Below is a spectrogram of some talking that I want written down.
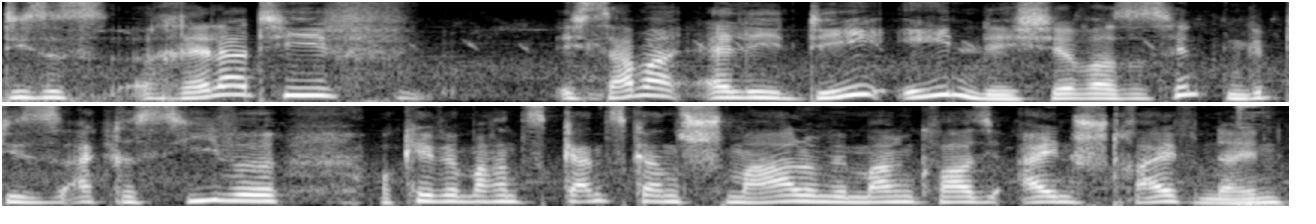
dieses relativ ich sag mal, LED-ähnliche, was es hinten gibt. Dieses aggressive, okay, wir machen es ganz, ganz schmal und wir machen quasi einen Streifen dahin.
